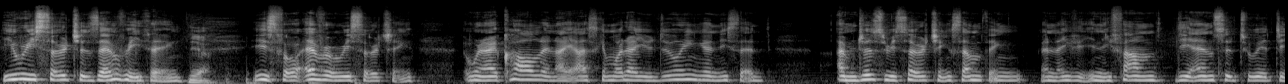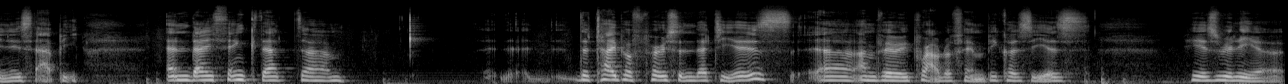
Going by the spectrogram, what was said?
he researches everything. Yeah he's forever researching. When I called and I asked him, What are you doing? And he said, I'm just researching something. And he, and he found the answer to it and he's happy. And I think that um, the type of person that he is, uh, I'm very proud of him because he is, he is really a,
